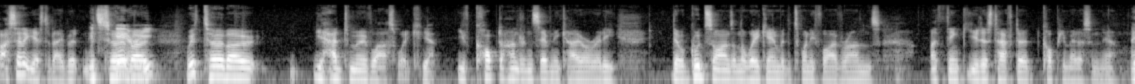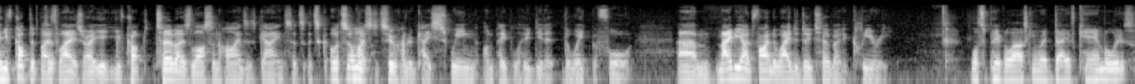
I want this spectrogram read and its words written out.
I said it yesterday, but with It's Turbo, scary. With Turbo, you had to move last week. Yeah. You've copped 170k already. There were good signs on the weekend with the 25 runs. I think you just have to cop your medicine now. And you've copped it both ways, right? You, you've copped Turbo's loss and Hynes' gain. So it's, it's, it's almost a 200k swing on people who did it the week before. Um, maybe I'd find a way to do Turbo to Cleary. Lots of people asking where Dave Campbell is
